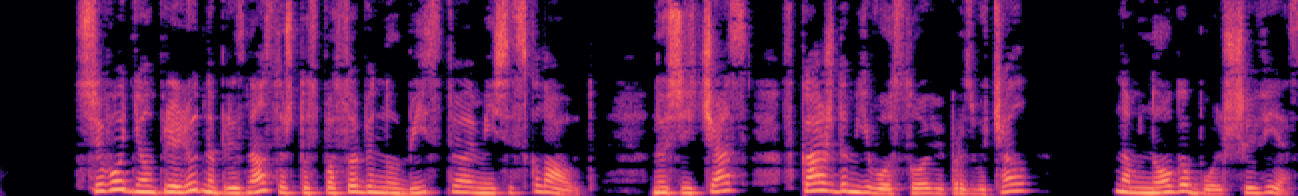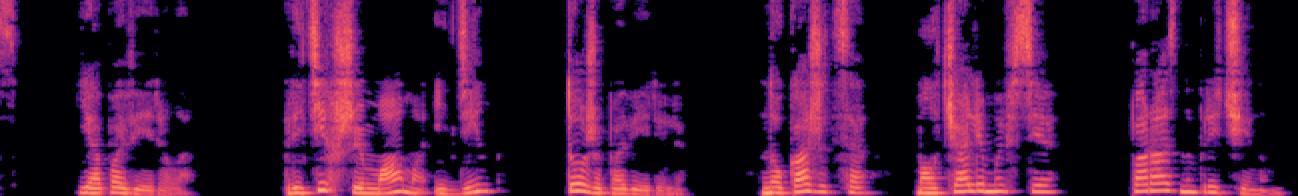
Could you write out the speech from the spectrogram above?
Сегодня он прилюдно признался, что способен на убийство миссис Клауд, но сейчас в каждом его слове прозвучал намного больший вес. Я поверила. Притихшие мама и Дин тоже поверили. Но, кажется, молчали мы все по разным причинам.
